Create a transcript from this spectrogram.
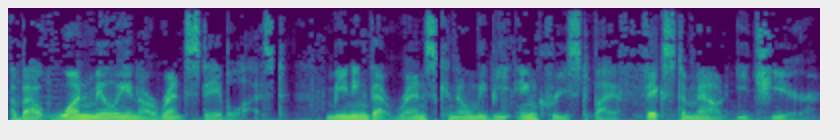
About 1 million are rent stabilized meaning that rents can only be increased by a fixed amount each year.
